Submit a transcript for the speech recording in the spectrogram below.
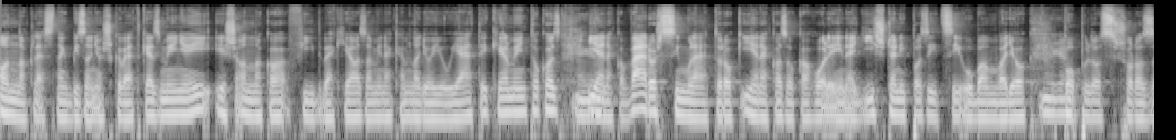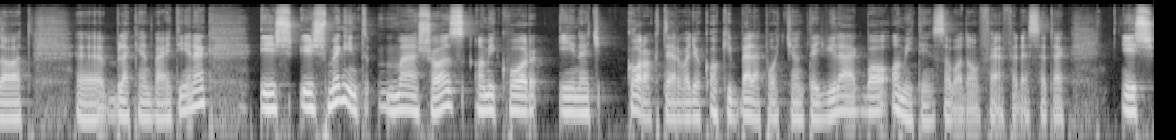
annak lesznek bizonyos következményei, és annak a feedbackje az, ami nekem nagyon jó játékélményt okoz. Igen. Ilyenek a város szimulátorok, ilyenek azok, ahol én egy isteni pozícióban vagyok, Igen. Populous sorozat, Black and White ilyenek, és, és megint más az, amikor én egy karakter vagyok, aki belepottyant egy világba, amit én szabadon felfedezhetek. És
